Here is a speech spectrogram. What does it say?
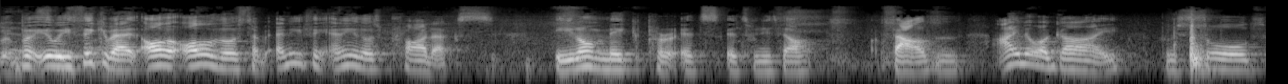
yeah, but when you think about it, all, all of those type anything any of those products you don't make per it's it's when you sell thousands. I know a guy who sold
